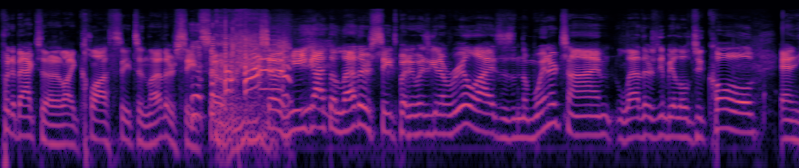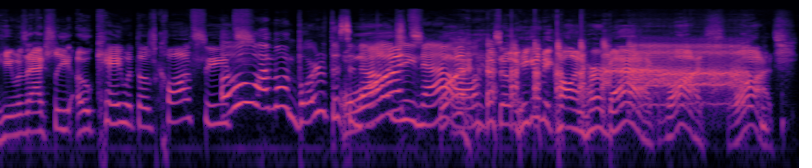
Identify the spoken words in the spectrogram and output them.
put it back to like cloth seats and leather seats. So so he got the leather seats, but what he's going to realize is in the wintertime, leather's going to be a little too cold, and he was actually okay with those cloth seats. Oh, I'm on board with this What? analogy now. What? So he's going to be calling her back. Watch, watch.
